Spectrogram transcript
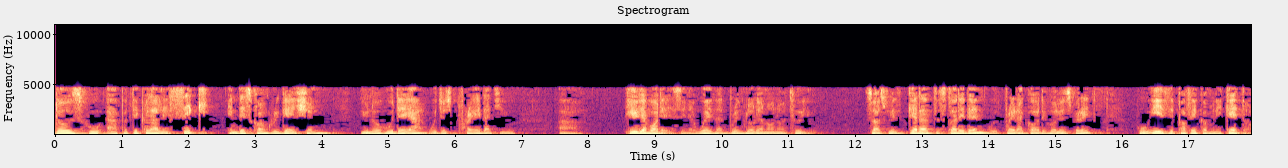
those who are particularly sick in this congregation. You know who they are. We just pray that you uh, heal their bodies in a way that bring glory and honor to you. So as we gather to study them, we pray that God, the Holy Spirit, who is the perfect communicator,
